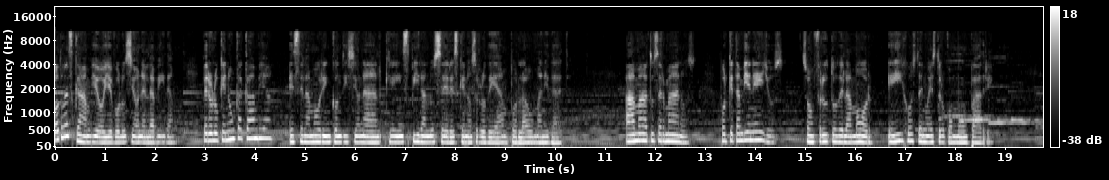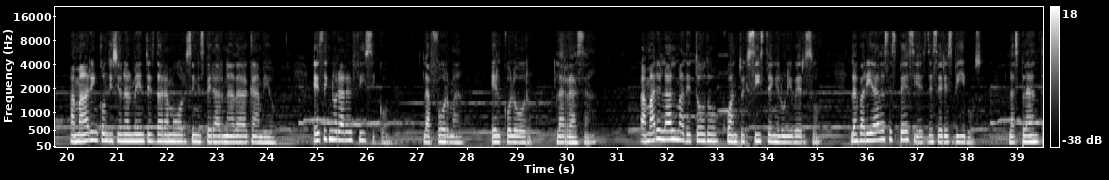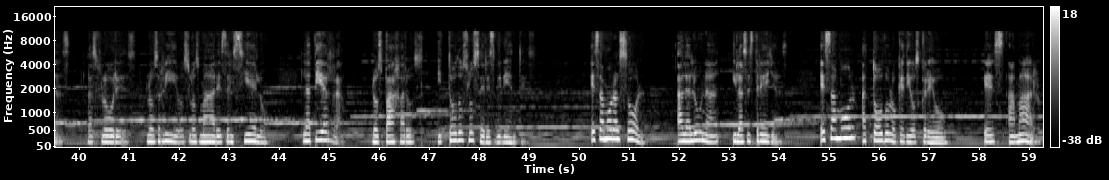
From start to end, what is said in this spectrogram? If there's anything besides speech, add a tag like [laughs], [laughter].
Todo es cambio y evolución en la vida, pero lo que nunca cambia es el amor incondicional que inspiran los seres que nos rodean por la humanidad. Ama a tus hermanos, porque también ellos son fruto del amor e hijos de nuestro común Padre. Amar incondicionalmente es dar amor sin esperar nada a cambio. Es ignorar el físico, la forma, el color, la raza, amar el alma de todo cuanto existe en el universo, las variadas especies de seres vivos, las plantas, las flores, los ríos, los mares, el cielo, la tierra, los pájaros y todos los seres vivientes. Es amor al sol, a la luna y las estrellas. Es amor a todo lo que Dios creó. Es amar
